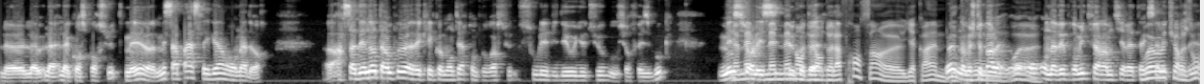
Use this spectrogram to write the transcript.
la, course-poursuite, mais, euh, mais ça passe, les gars, on adore. Euh, alors, ça dénote un peu avec les commentaires qu'on peut voir sous les vidéos YouTube ou sur Facebook. Mais, sur les sites même en dehors de la France, hein, euh, il y a quand même. Ouais, non, mais je te parle. On, avait promis de faire un petit rétexte. Ouais, tu as raison.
